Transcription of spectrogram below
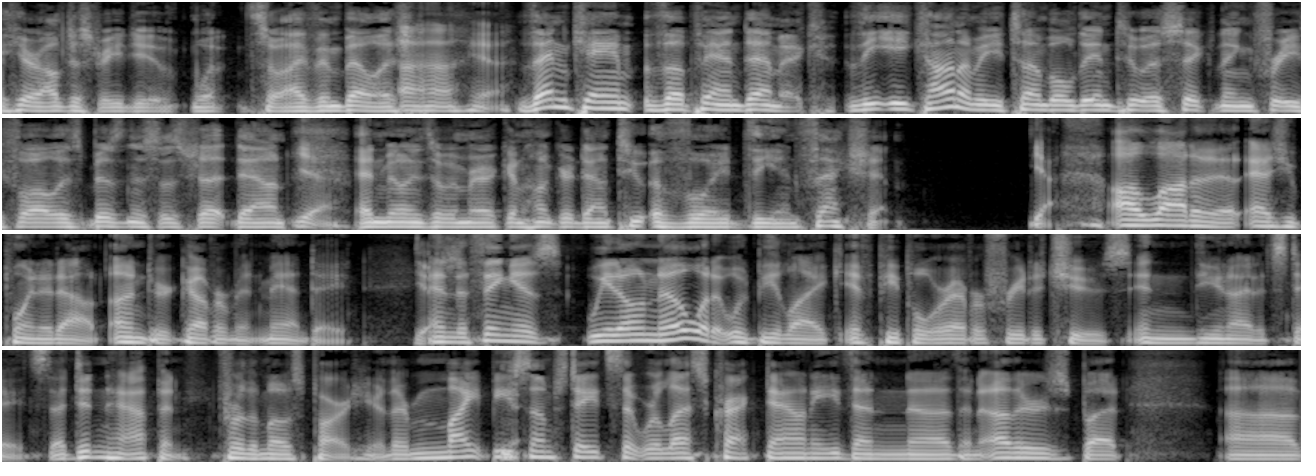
here I'll just read you what. So I've embellished. Uh-huh, yeah. Then came the pandemic. The economy tumbled into a sickening free fall as businesses shut down, Yeah. and millions of Americans hunkered down to avoid the infection. Yeah, a lot of it, as you pointed out, under government mandate. And the thing is, we don't know what it would be like if people were ever free to choose in the United States. That didn't happen for the most part here. There might be some states that were less crackdowny than uh, than others, but uh,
